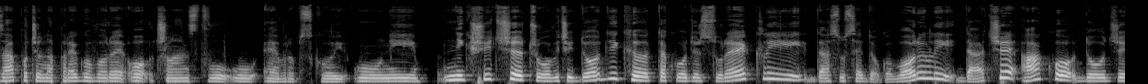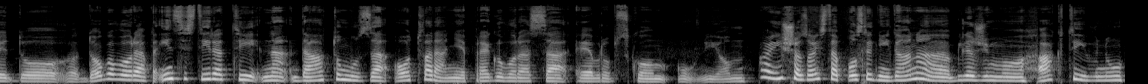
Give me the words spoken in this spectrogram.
započela pregovore o članstvu u Evropskoj uniji. Nikšić, Čuović i Dodik također su rekli da su se dogovorili da će, ako dođe do dogovora, insistirati na datumu za otvaranje pregovora pregovora sa Evropskom unijom. Pa iša zaista posljednjih dana bilježimo aktivnu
